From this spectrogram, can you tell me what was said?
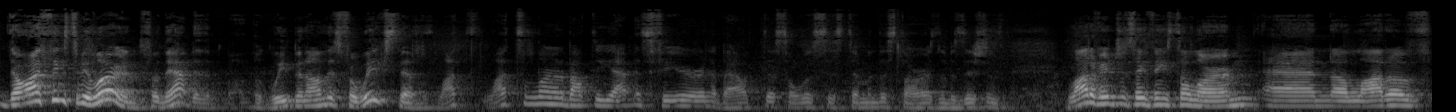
There are things to be learned from that. Look, we've been on this for weeks. There's lots, lots to learn about the atmosphere and about the solar system and the stars and the positions. A lot of interesting things to learn, and a lot of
